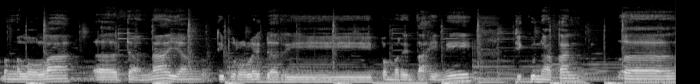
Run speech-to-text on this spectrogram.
mengelola uh, dana yang diperoleh dari pemerintah ini digunakan uh,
